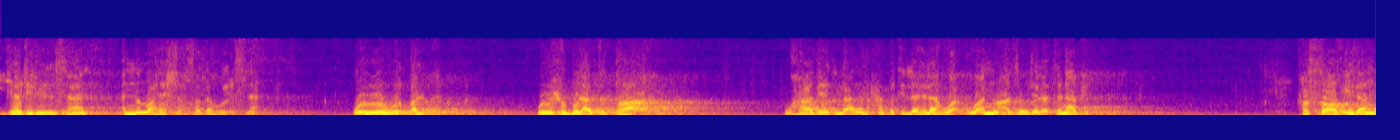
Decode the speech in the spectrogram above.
يجد الإنسان أن الله يشرح صدره للإسلام وينور قلبه ويحب العبد الطاعة. وهذا يدل على محبة الله له وأنه عز وجل اعتنى به. فالصواب إذن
